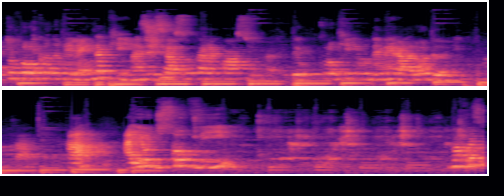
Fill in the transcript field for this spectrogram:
Eu tô colocando ele ainda quente. Mas esse açúcar é qual açúcar? Eu coloquei o demerara orgânico, Tá. tá? Aí eu dissolvi. Uma coisa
